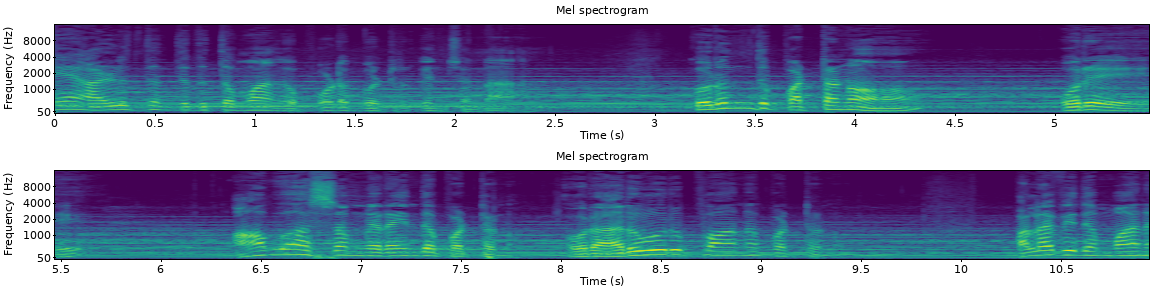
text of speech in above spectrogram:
ஏன் அழுத்தம் திருத்தமாக அங்கே போடப்பட்டிருக்குன்னு சொன்னால் கொருந்து பட்டணம் ஒரு ஆபாசம் நிறைந்த பட்டணம் ஒரு அருவருப்பான பட்டணம். பலவிதமான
